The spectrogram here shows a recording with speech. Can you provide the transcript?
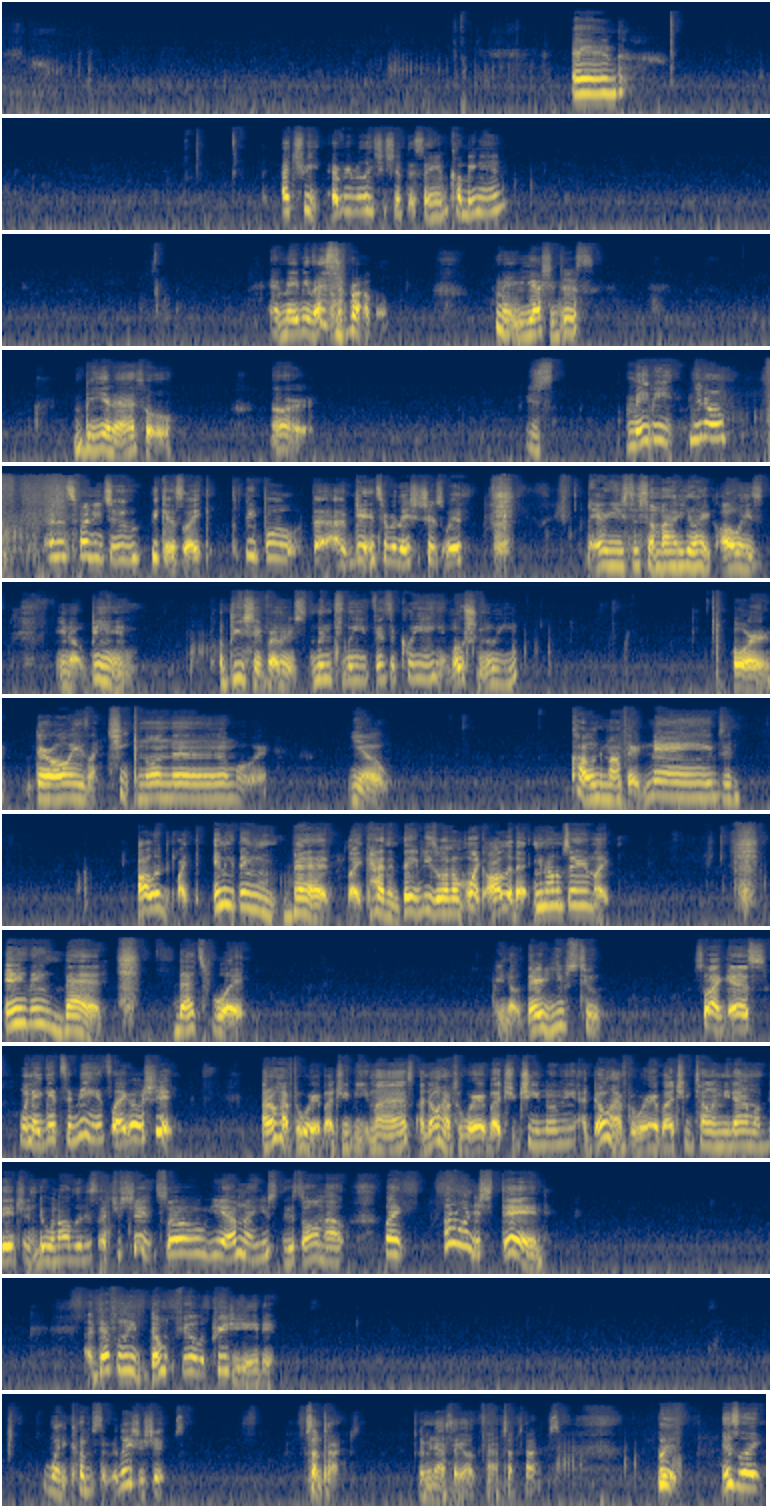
And I treat every relationship the same coming in. And maybe that's the problem. Maybe I should just be an asshole. Or just maybe, you know, and it's funny too, because like the people that I get into relationships with, they're used to somebody like always you know, being abusive, whether it's mentally, physically, emotionally, or they're always like cheating on them, or, you know, calling them out their names and all of like anything bad, like having babies on them, like all of that. You know what I'm saying? Like anything bad. That's what you know they're used to. So I guess when they get to me, it's like, oh shit. I don't have to worry about you beating my ass. I don't have to worry about you cheating on me. I don't have to worry about you telling me that I'm a bitch and doing all of this extra shit. So yeah, I'm not used to this. So I'm out. Like, I don't understand. I definitely don't feel appreciated. When it comes to relationships. Sometimes. Let me not say all the time, sometimes. But it's like,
